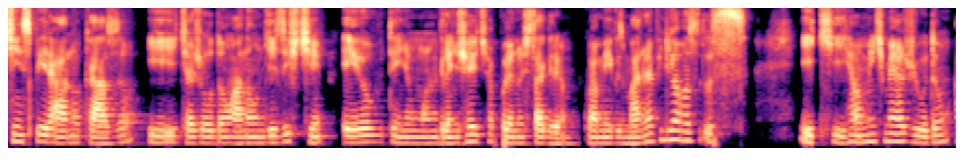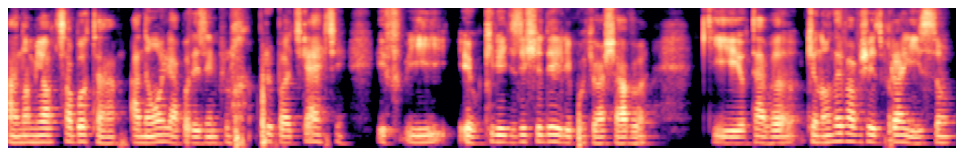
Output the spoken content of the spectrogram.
te inspirar, no caso, e te ajudam a não desistir. Eu tenho uma grande rede de apoio no Instagram com amigos maravilhosos e que realmente me ajudam a não me auto-sabotar, a não olhar, por exemplo, para o podcast e, e, eu queria desistir dele porque eu achava que eu tava, que eu não levava jeito para isso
